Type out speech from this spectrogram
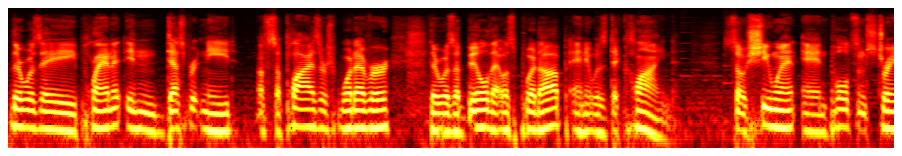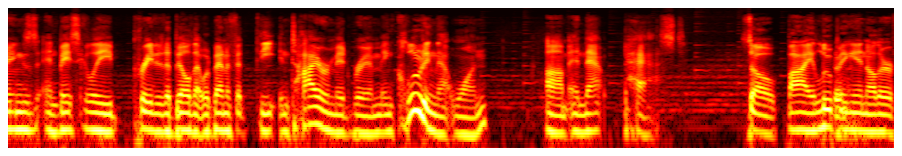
there was a planet in desperate need of supplies or whatever. There was a bill that was put up and it was declined. So she went and pulled some strings and basically created a bill that would benefit the entire mid-rim including that one um, and that passed. So by looping in other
